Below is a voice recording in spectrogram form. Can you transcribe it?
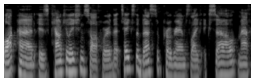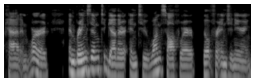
Blockpad is calculation software that takes the best of programs like Excel, Mathcad, and Word and brings them together into one software built for engineering.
